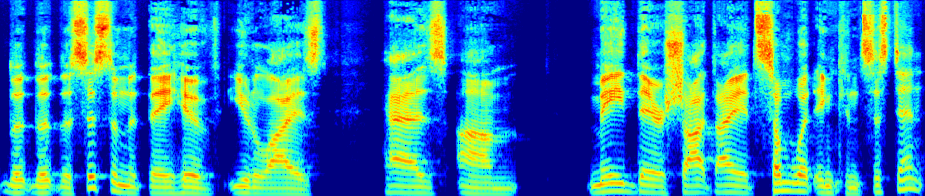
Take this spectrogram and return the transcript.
the the, the system that they have utilized has um, made their shot diet somewhat inconsistent,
